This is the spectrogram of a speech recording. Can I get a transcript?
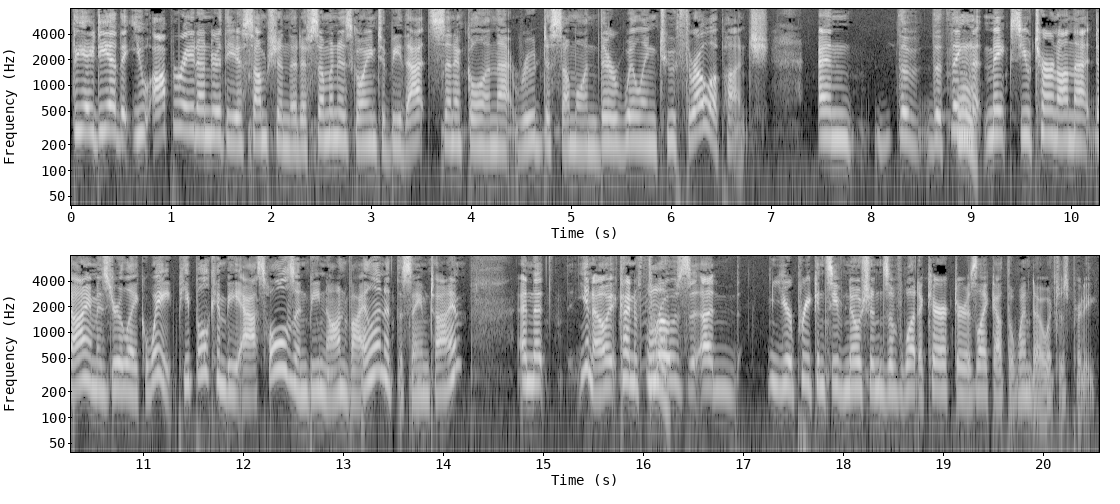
the idea that you operate under the assumption that if someone is going to be that cynical and that rude to someone, they're willing to throw a punch. And the the thing that makes you turn on that dime is you're like, wait, people can be assholes and be nonviolent at the same time, and that you know it kind of throws uh, your preconceived notions of what a character is like out the window, which is pretty.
